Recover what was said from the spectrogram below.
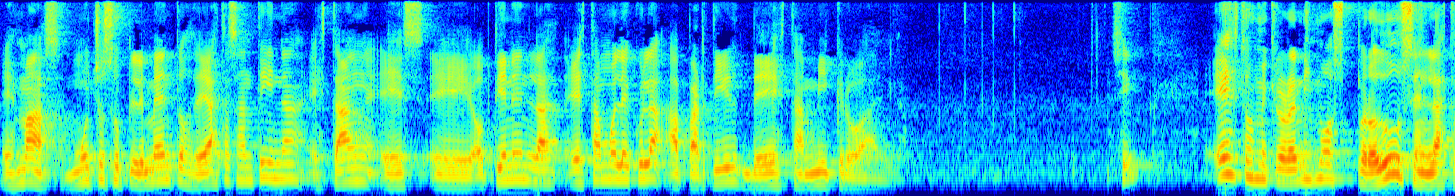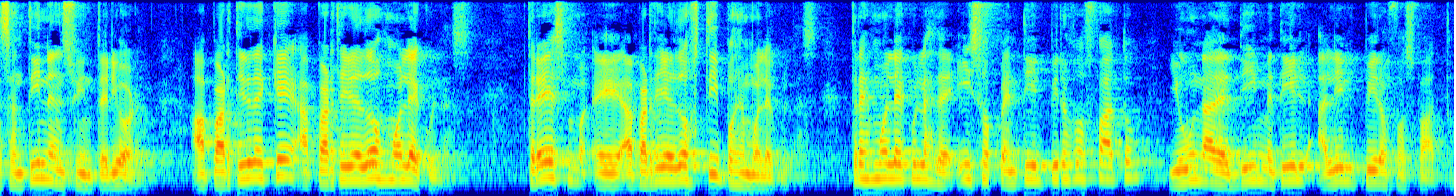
Es más, muchos suplementos de astaxantina están, eh, obtienen esta molécula a partir de esta microalga. ¿Sí? Estos microorganismos producen la astaxantina en su interior. ¿A partir de qué? A partir de dos moléculas. Tres, eh, a partir de dos tipos de moléculas. Tres moléculas de isopentil pirofosfato y una de dimetil alil pirofosfato.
